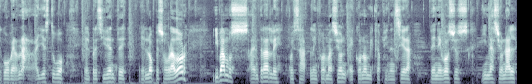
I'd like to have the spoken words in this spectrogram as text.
gobernar. Ahí estuvo el presidente eh, López Obrador y vamos a entrarle pues a la información económica, financiera, de negocios y nacional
